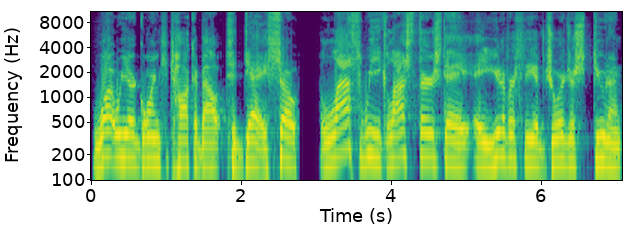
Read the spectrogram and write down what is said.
what we are going to talk about today. So, last week, last Thursday, a University of Georgia student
